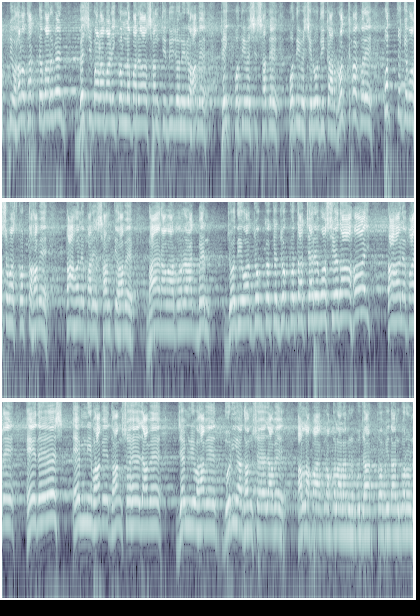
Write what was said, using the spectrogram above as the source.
আপনি ভালো থাকতে পারবেন, বেশি বাড়াবাড়ি করলে পারে অশান্তি দুজনেরই হবে। ঠিক প্রতিবেশীর সাথে প্রতিবেশীর অধিকার রক্ষা করে প্রত্যেকে বসবাস করতে হবে, তাহলে পারে শান্তি হবে। ভাইয়ের আমার মনে রাখবেন, যদি অযোগ্যকে যোগ্যতার চারে বসিয়ে দেওয়া হয় তাহলে পারে এ দেশ এমনিভাবে ধ্বংস হয়ে যাবে, যেমনিভাবে দুনিয়া ধ্বংস হয়ে যাবে। আল্লাহ পাক রব্বুল আলমিন বুঝার তবিদান করুন।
